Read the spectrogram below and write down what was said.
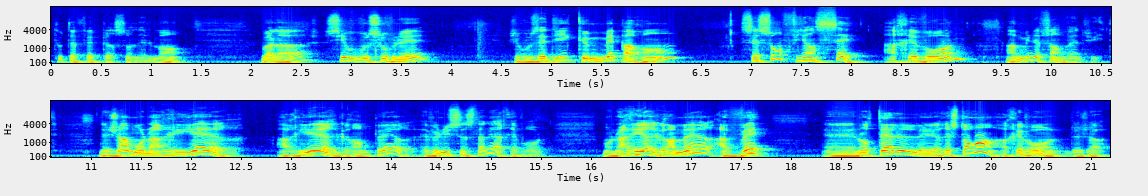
tout à fait personnellement. Voilà, si vous vous souvenez, je vous ai dit que mes parents se sont fiancés à Hebron en 1928. Déjà, mon arrière, arrière-grand-père est venu s'installer à Hebron. Mon arrière-grand-mère avait un hôtel et restaurant à Hebron, déjà,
